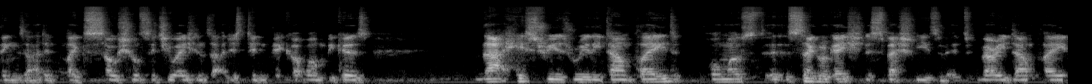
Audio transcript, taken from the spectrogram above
things that I didn't like social situations that I just didn't pick up on because that history is really downplayed almost uh, segregation especially is it's very downplayed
